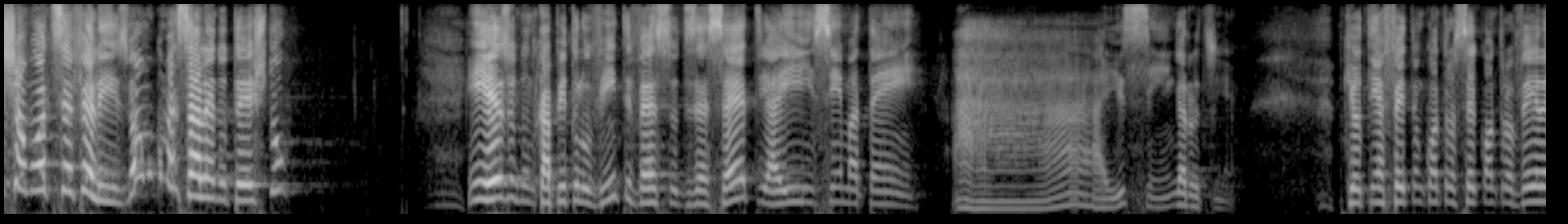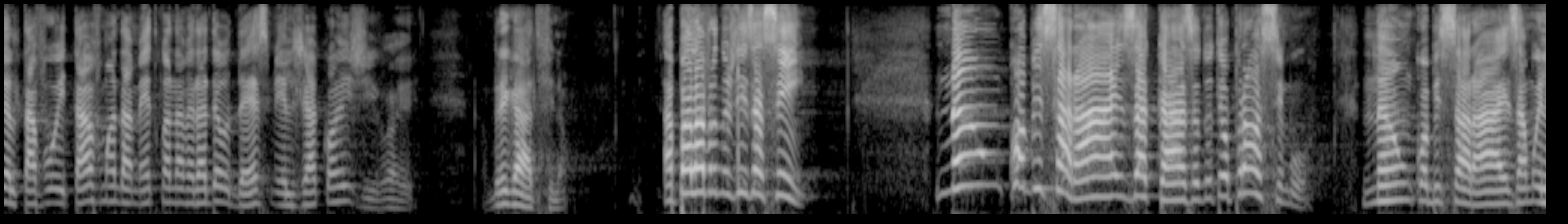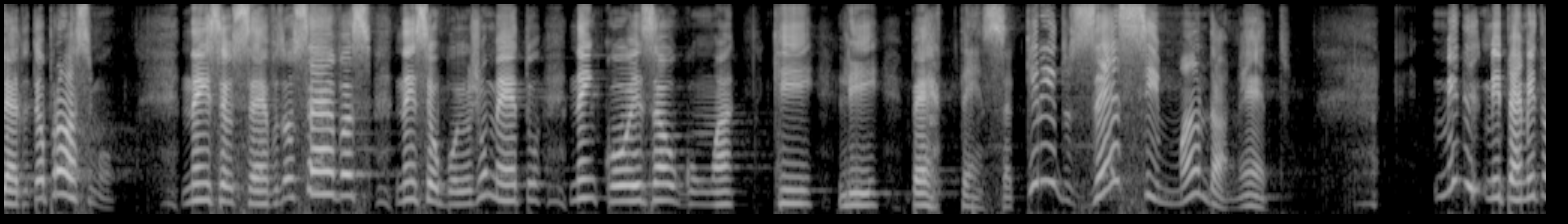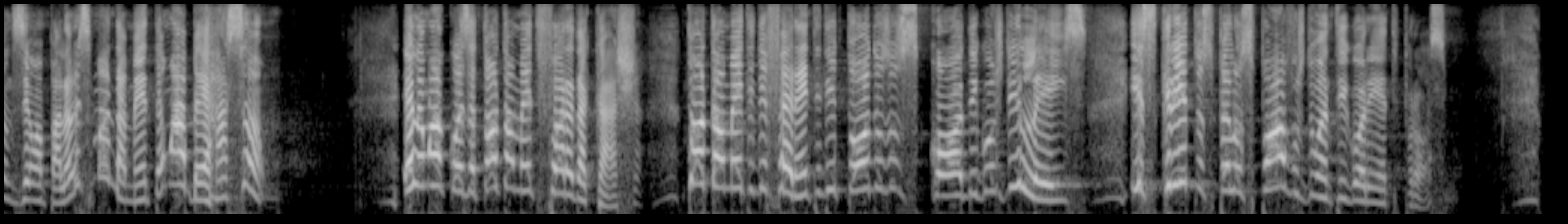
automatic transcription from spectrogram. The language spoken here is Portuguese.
O outro ser feliz. Vamos começar lendo o texto. Em Êxodo, no capítulo 20, verso 17, aí em cima tem. Ah, aí sim, garotinho. Porque eu tinha feito um Ctrl-C, Ctrl-V, ele estava o oitavo mandamento, quando na verdade é o décimo, ele já corrigiu. Obrigado, filhão. A palavra nos diz assim: Não cobiçarás a casa do teu próximo, não cobiçarás a mulher do teu próximo, nem seus servos ou servas, nem seu boi ou jumento, nem coisa alguma que lhe pertença. Queridos, esse mandamento, me, me permitam dizer uma palavra, esse mandamento é uma aberração. Ele é uma coisa totalmente fora da caixa, totalmente diferente de todos os códigos de leis escritos pelos povos do Antigo Oriente Próximo.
